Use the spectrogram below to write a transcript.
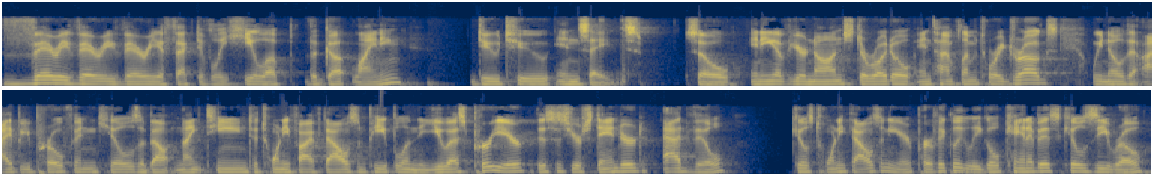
very, very, very effectively heal up the gut lining due to NSAIDs. So, any of your non steroidal anti inflammatory drugs, we know that ibuprofen kills about 19 to 25,000 people in the US per year. This is your standard Advil, kills 20,000 a year, perfectly legal. Cannabis kills zero,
